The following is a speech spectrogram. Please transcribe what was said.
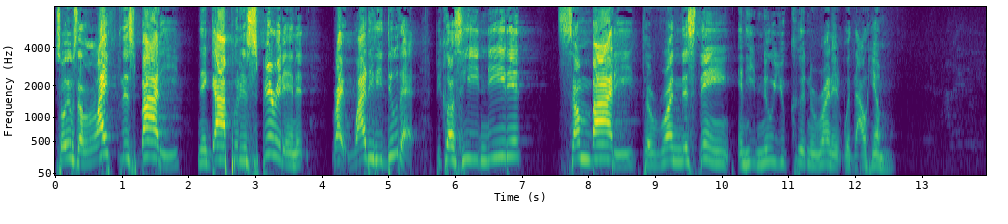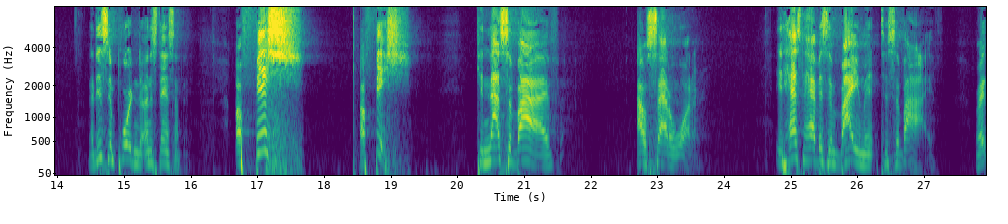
So it was a lifeless body, then God put his spirit in it. Right? Why did he do that? Because he needed somebody to run this thing, and he knew you couldn't run it without him. Now, this is important to understand something. A fish, a fish cannot survive outside of water. It has to have its environment to survive, right?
